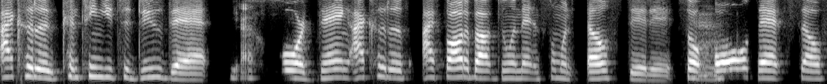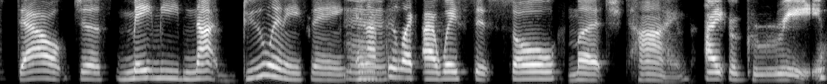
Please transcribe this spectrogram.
I could have continued to do that Yes. Or dang, I could have, I thought about doing that and someone else did it. So mm. all that self doubt just made me not do anything. Mm. And I feel mm. like I wasted so much time. I agree.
